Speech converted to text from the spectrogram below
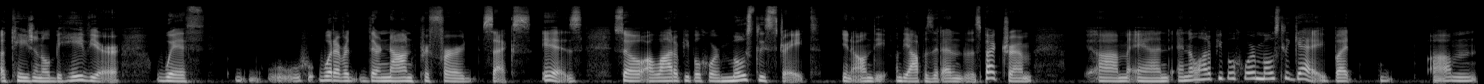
occasional behavior with whatever their non-preferred sex is. So a lot of people who are mostly straight, you know, on the on the opposite end of the spectrum, um, and and a lot of people who are mostly gay, but um,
